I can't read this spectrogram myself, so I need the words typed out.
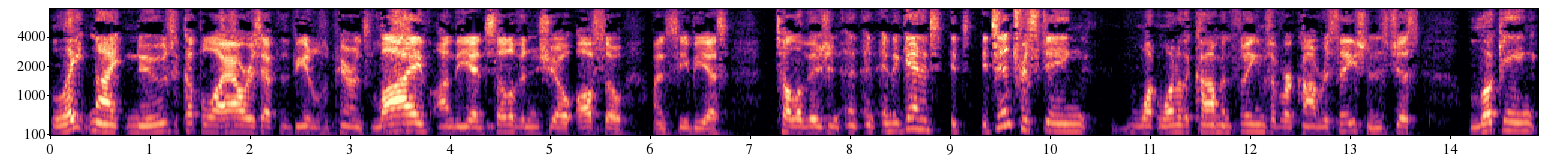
late night news, a couple of hours after the Beatles' appearance live on the Ed Sullivan Show, also on CBS television. And, and, and again, it's, it's, it's interesting. What, one of the common themes of our conversation is just looking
